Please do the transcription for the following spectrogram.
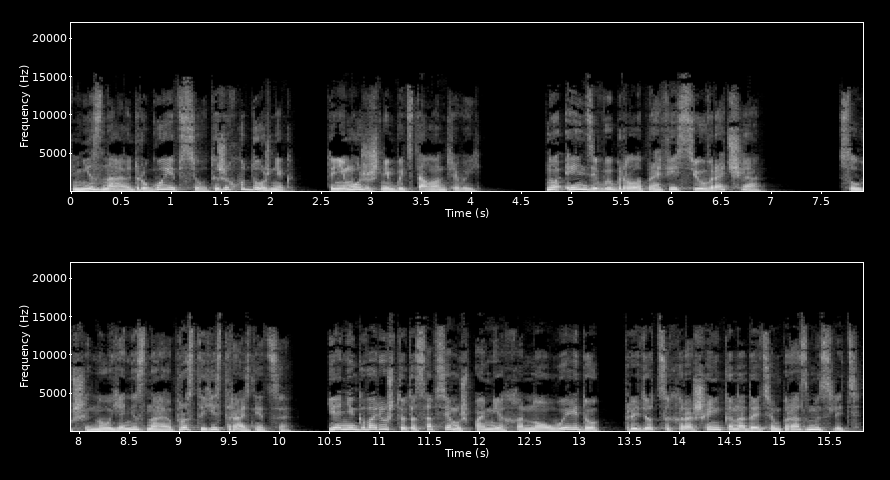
Не знаю, другое и все. Ты же художник. Ты не можешь не быть талантливой. Но Энди выбрала профессию врача. Слушай, ну я не знаю, просто есть разница. Я не говорю, что это совсем уж помеха, но Уэйду придется хорошенько над этим поразмыслить.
